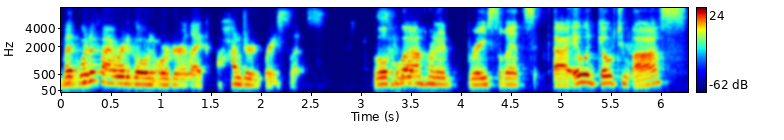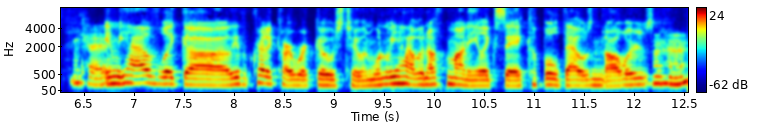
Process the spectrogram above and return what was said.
Like, what if I were to go and order like 100 bracelets? Well, if we what- 100 bracelets, uh, it would go to us. Okay. And we have like uh we have a credit card where it goes to. And when we have enough money, like say a couple thousand dollars, hmm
